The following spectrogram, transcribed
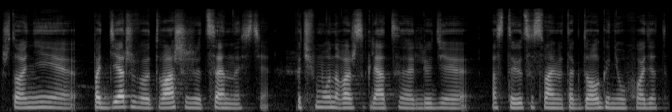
что они поддерживают ваши же ценности. Почему, на ваш взгляд, люди остаются с вами так долго, не уходят?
